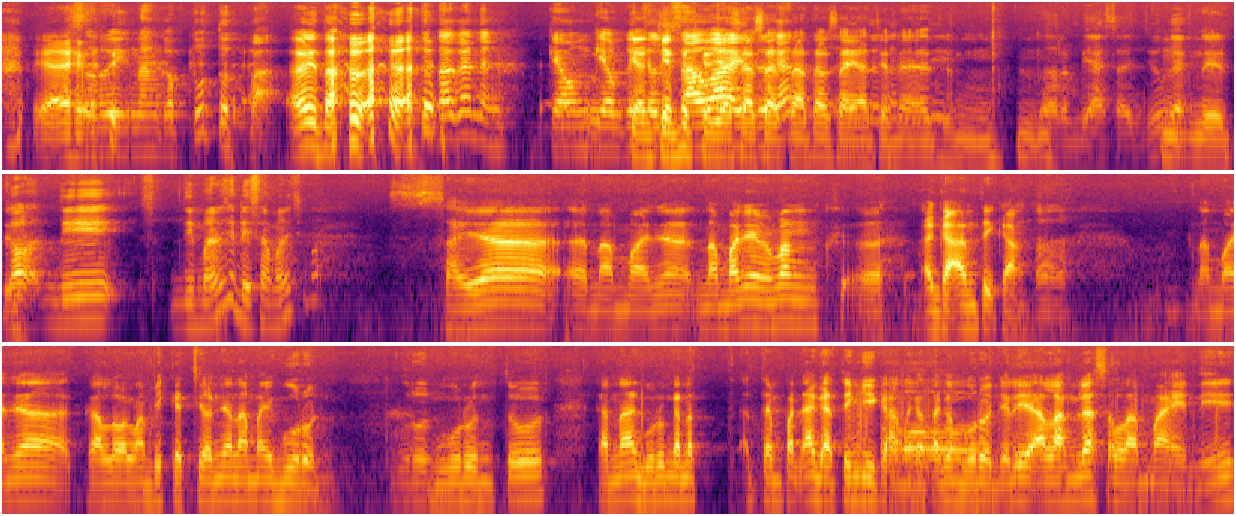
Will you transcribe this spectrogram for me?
Ya. sering nangkep tutut, Pak. oh itu Tutut kan yang keong-keong kecil di sawah kecil, itu saya kan. tahu saya, Itu kan Hmm, hmm. Luar biasa juga. Hmm. Kalau di di mana sih desa mana sih, Pak? saya eh, namanya namanya memang eh, agak antik Kang Ah, namanya kalau lebih kecilnya namanya gurun Gurun. gurun tuh karena gurun karena tempatnya agak tinggi kan katakan gurun jadi alhamdulillah selama ini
